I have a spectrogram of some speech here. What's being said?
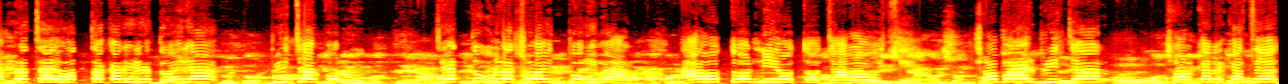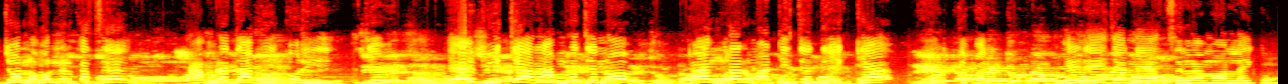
আমরা চাই হত্যাকারীরা দইরা বিচার করুক। যেতগুলা শহীদ পরিবার, আহত, নিহত যারা হয়েছে সবার বিচার সরকারের কাছে, জনগণের কাছে আমরা দাবি করি যে এই বিচার আমরা যেন বাংলার মাটিতে দেখা করতে পারি। এটাই জানে আসসালামু আলাইকুম।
